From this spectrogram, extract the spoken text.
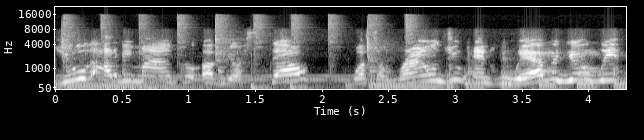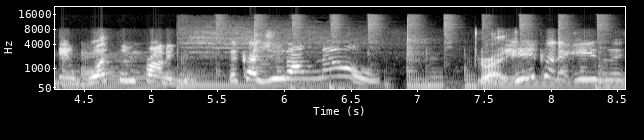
you gotta be mindful of yourself, what's around you, and whoever you're with, and what's in front of you, because you don't know. Right. He could have easily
